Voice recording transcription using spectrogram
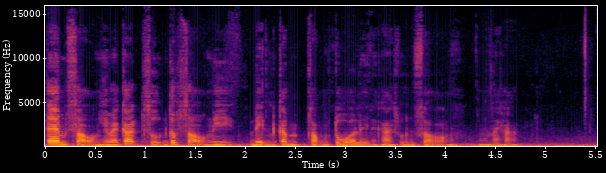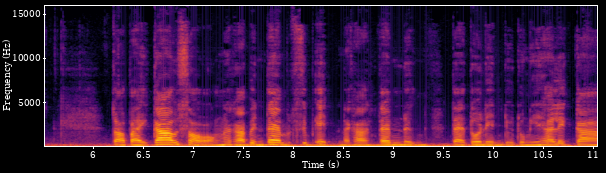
แต้มสองใช่ไหมก็ศูนย์กับสองนี่เด่นกับสองตัวเลยนะคะศูนย์สองนะคะต่อไปเก้าสองนะคะ เป็นแต้มสิบเอ็ดนะคะ แต้มหนึ่งแต่ตัวเด่นอยู่ตรงนี้นะคะเลขเก้า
